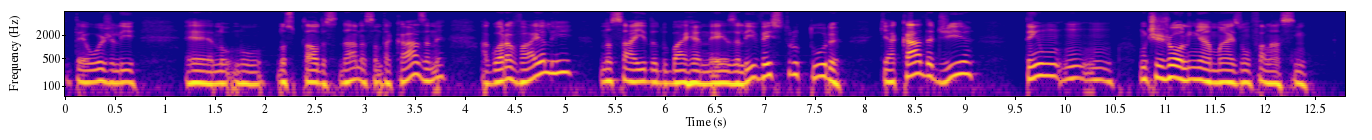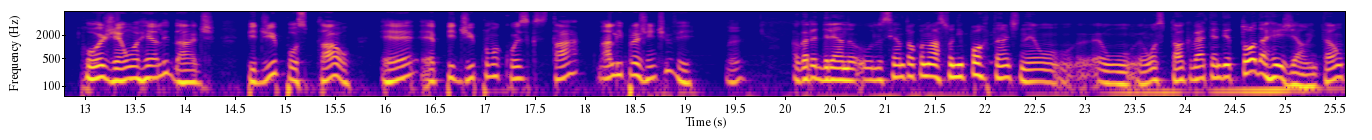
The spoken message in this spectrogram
até hoje ali é, no, no, no, hospital da cidade, na Santa Casa, né? Agora vai ali na saída do bairro Enéas ali e vê estrutura que a cada dia tem um, um, um tijolinho a mais, vamos falar assim. Hoje é uma realidade. Pedir para o hospital é, é pedir para uma coisa que está ali para a gente ver. Né? Agora, Adriano, o Luciano tocou num assunto importante, né? Um, é, um, é um hospital que vai atender toda a região. Então,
